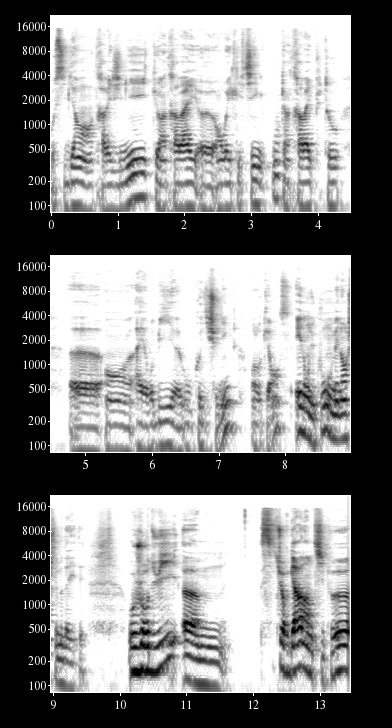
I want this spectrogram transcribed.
aussi bien un travail gymnique qu'un travail en weightlifting ou qu'un travail plutôt euh, en aérobie euh, ou conditioning en l'occurrence. Et donc du coup on mélange ces modalités. Aujourd'hui, euh, si tu regardes un petit peu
